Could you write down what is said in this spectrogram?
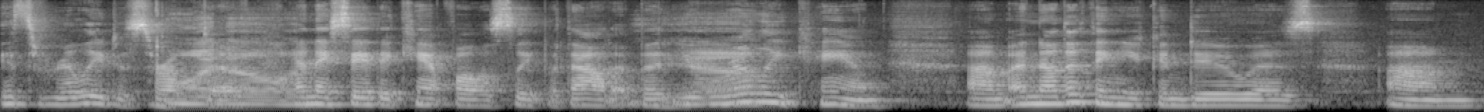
It's really disruptive, know. and they say they can't fall asleep without it, but you really can. Um, another thing you can do is. Um,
